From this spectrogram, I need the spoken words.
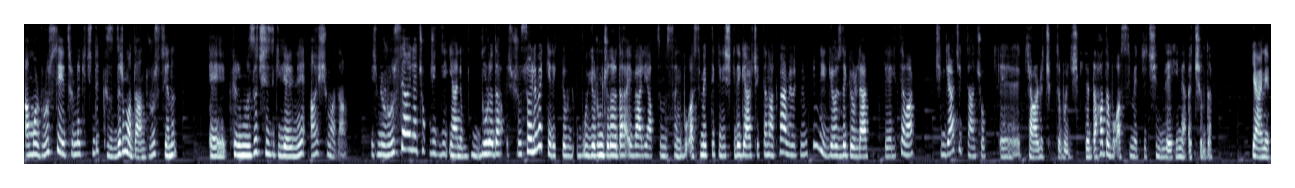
Ama Rusya'yı tırnak içinde kızdırmadan, Rusya'nın e, kırmızı çizgilerini aşmadan. E şimdi Rusya ile çok ciddi yani burada şunu söylemek gerekiyor. Bu yorumculara daha evvel yaptığımız hani bu asimetrik ilişkide gerçekten hak vermemek mümkün değil. Gözde görülen realite var. Çin gerçekten çok e, karlı çıktı bu ilişkide. Daha da bu asimetri Çin lehine açıldı. Yani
